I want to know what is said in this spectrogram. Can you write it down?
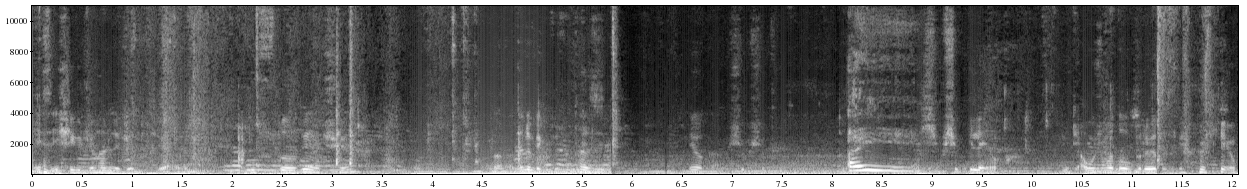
Neyse işi gücü hallediyor bitiriyor abi. Musluğu bir açıyor. Lan ne bekliyorsun? Tazik. Yok abi şıp şıp. Ay. Şıp şıp bile yok. Avucuma dolduruyor. Yok.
